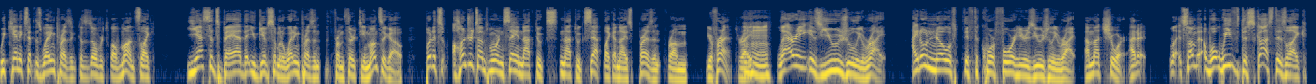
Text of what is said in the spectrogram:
We can't accept this wedding present because it's over twelve months. Like yes, it's bad that you give someone a wedding present from 13 months ago, but it's a hundred times more insane not to ex- not to accept like a nice present from your friend, right? Larry is usually right. I don't know if if the core four here is usually right. I'm not sure. I don't. Some what we've discussed is like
